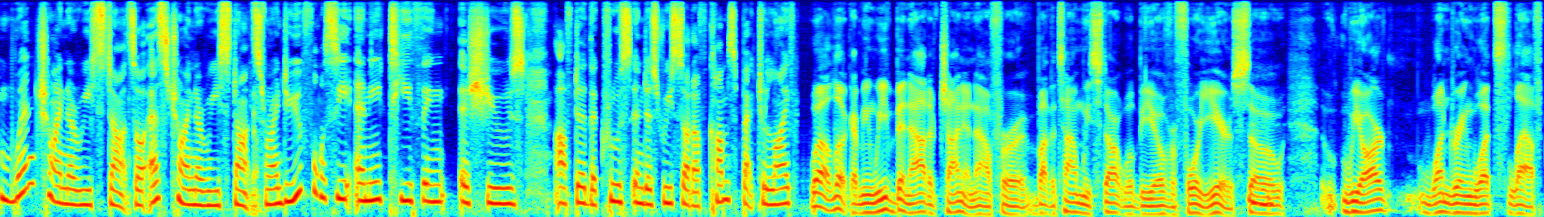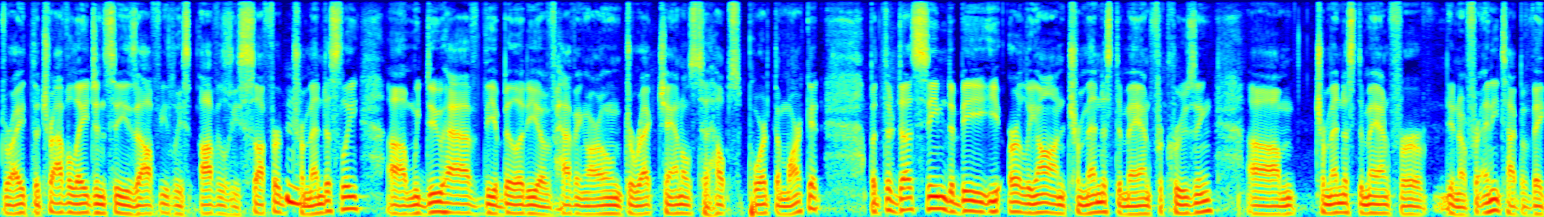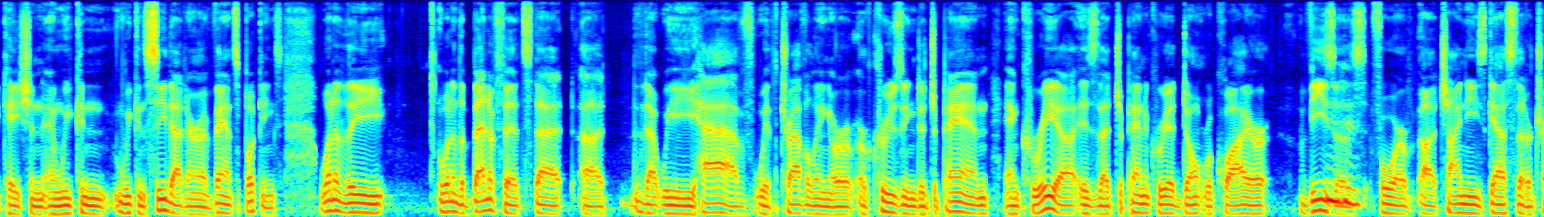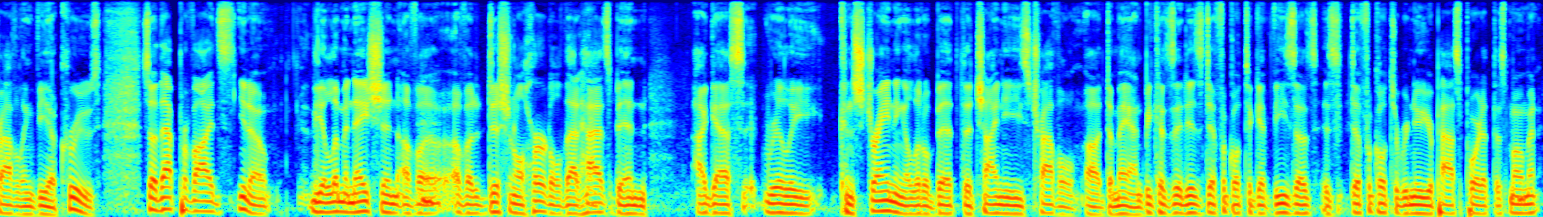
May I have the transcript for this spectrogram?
When China restarts, or as China restarts, right, do you foresee any teething issues after the cruise industry sort of comes back to life? Well, look, I mean, we've been out of China now for by the time we start, we'll be over four years. So mm-hmm. we are wondering what's left, right? The travel agencies obviously obviously suffered tremendously. Um, we do have the ability of having our own direct channels to help support the market, but there does seem to be early on tremendous demand for cruising, um, tremendous demand for you know for any type of vacation, and we can we can see that in our advanced bookings. One of the one of the benefits that uh, that we have with traveling or, or cruising to Japan and Korea is that Japan and Korea don't require visas for uh, Chinese guests that are traveling via cruise. So that provides, you know, the elimination of a of an additional hurdle that has been, I guess, really constraining a little bit the Chinese travel uh, demand because it is difficult to get visas. It's difficult to renew your passport at this moment.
